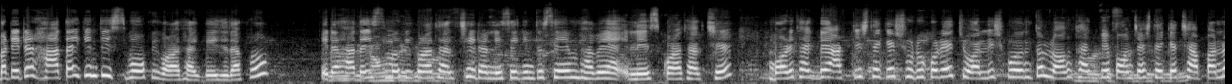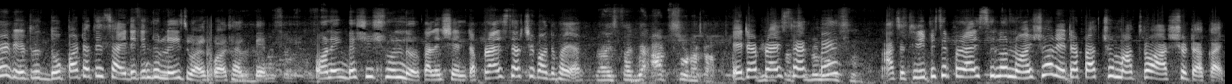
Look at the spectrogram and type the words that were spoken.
বাট এটার হাতায় কিন্তু স্মোকি করা থাকবে এই যে দেখো। এটা হাতায় স্মোকি করা থাকছে এটার নিচে কিন্তু সেম ভাবে লেস করা থাকছে। বডি থাকবে আটত্রিশ থেকে শুরু করে চুয়াল্লিশ পর্যন্ত লং থাকবে পঞ্চাশ থেকে ছাপ্পান্ন এটার দোপাটাতে সাইডে কিন্তু লেস ওয়ার্ক করা থাকবে। অনেক বেশি সুন্দর কালেকশনটা প্রাইস থাকছে কত ভাইয়া? প্রাইস থাকবে আটশো টাকা। এটার প্রাইস থাকবে আচ্ছা থ্রি পিসের প্রাইস ছিল নয়শো আর এটা পাচ্ছ মাত্র আটশো টাকায়।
